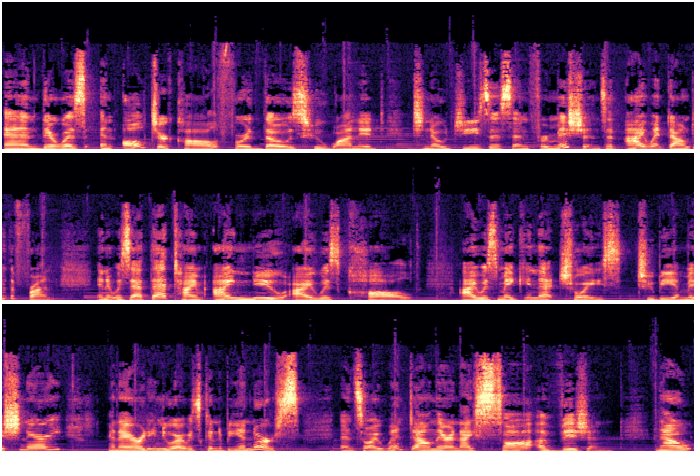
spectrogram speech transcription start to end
and there was an altar call for those who wanted to know Jesus and for missions. And I went down to the front, and it was at that time I knew I was called. I was making that choice to be a missionary, and I already knew I was going to be a nurse. And so I went down there and I saw a vision. Now,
